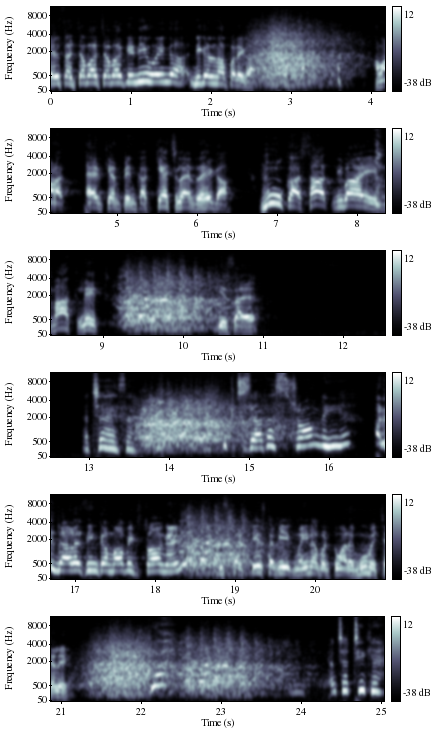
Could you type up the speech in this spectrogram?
ऐसा चबा चबा के नहीं होएगा निकलना पड़ेगा। हमारा एड कैंपेन का कैच लाइन रहेगा। मुँह का साथ निभाए मार्क लेट। कैसा है? अच्छा है सर। कुछ ज़्यादा स्ट्रांग नहीं है? अरे दारा सिंह का माफिक स्ट्रांग है? इसका टेस्ट अभी एक महीना भर तुम्हारे मुँह में चलेगा। अच्छा ठीक है।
